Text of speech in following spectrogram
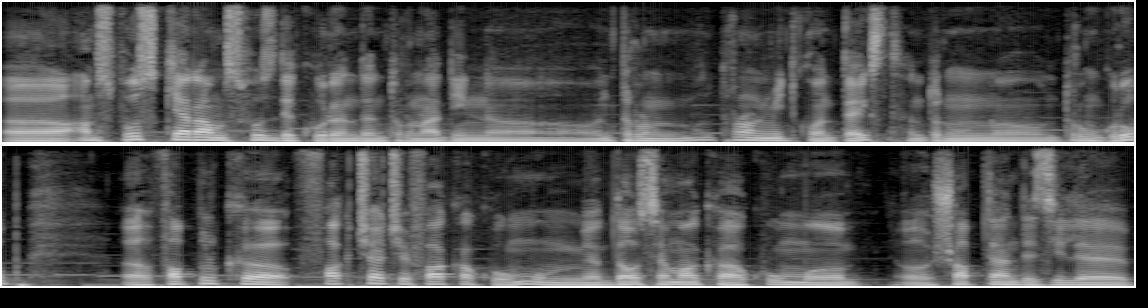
Uh, am spus, chiar am spus de curând într-una din, uh, într-un, într-un anumit context, într-un, uh, într-un grup, uh, faptul că fac ceea ce fac acum, mi dau seama că acum uh, uh, șapte ani de zile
